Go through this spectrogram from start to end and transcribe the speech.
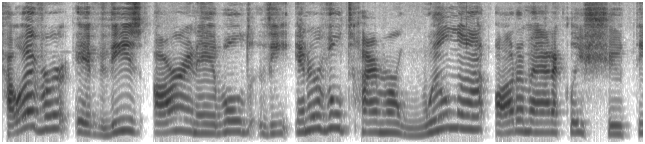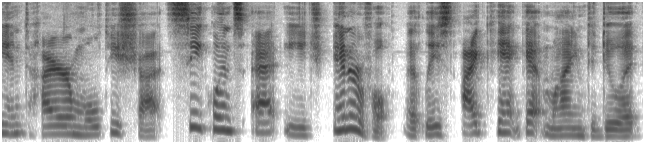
However, if these are enabled, the interval timer will not automatically shoot the entire multi-shot sequence at each interval. At least I can't get mine to do it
